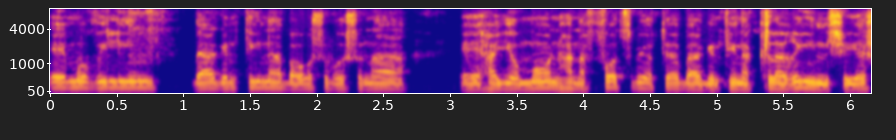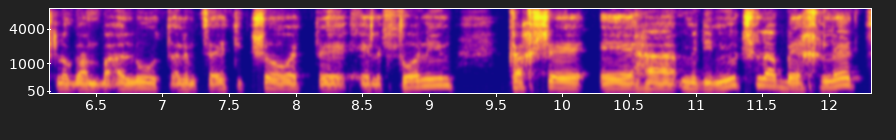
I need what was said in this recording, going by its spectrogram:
המובילים בארגנטינה, בראש ובראשונה אה, היומון הנפוץ ביותר בארגנטינה, קלרין, שיש לו גם בעלות על אמצעי תקשורת אלקטרוניים, כך שהמדיניות שלה בהחלט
